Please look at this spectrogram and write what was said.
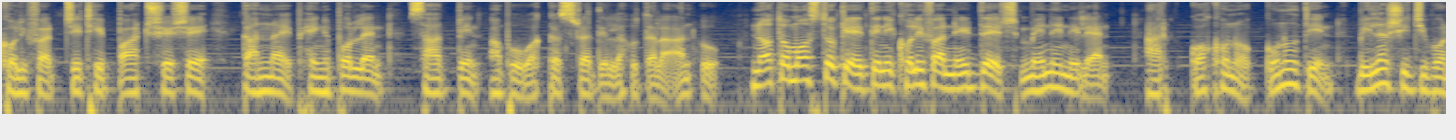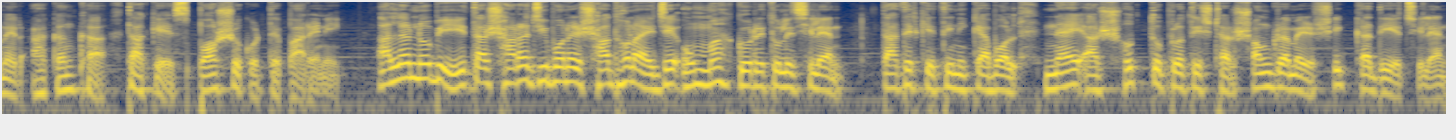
খলিফার চিঠি পাঠ শেষে কান্নায় ভেঙে পড়লেন সাদ বিন আবু ওয়াক্কাসরাদিল্লাহতালা আনহু। নতমস্তকে তিনি খলিফার নির্দেশ মেনে নিলেন আর কখনো কোনোদিন বিলাসী জীবনের আকাঙ্ক্ষা তাকে স্পর্শ করতে পারেনি। আল্লাহ নবী তার সারা জীবনের সাধনায় যে উম্মাহ গড়ে তুলেছিলেন, তাদেরকে তিনি কেবল ন্যায় আর সত্য প্রতিষ্ঠার সংগ্রামের শিক্ষা দিয়েছিলেন।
